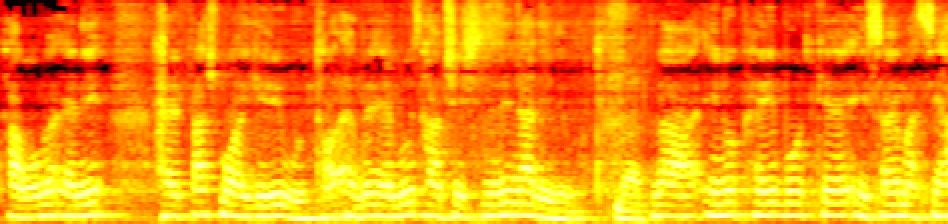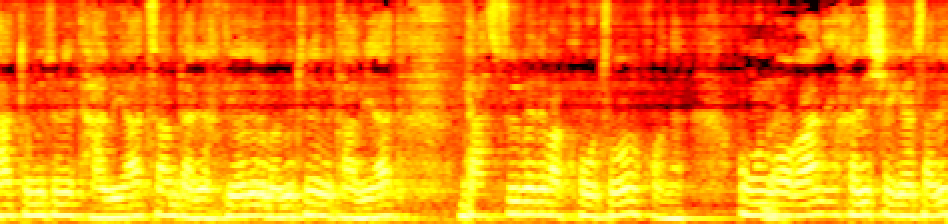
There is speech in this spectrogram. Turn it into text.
تمام یعنی حرفش ماهیگیری بود. تا به امروز همچین چیزی ندیده بود. بله. و اینو پی برد که عیسی مسیح حتی می‌تونه طبیعت هم در اختیار داره و می‌تونه به طبیعت دستور بده و کنترل کنه. اون بله. واقعا خیلی شگفت زده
